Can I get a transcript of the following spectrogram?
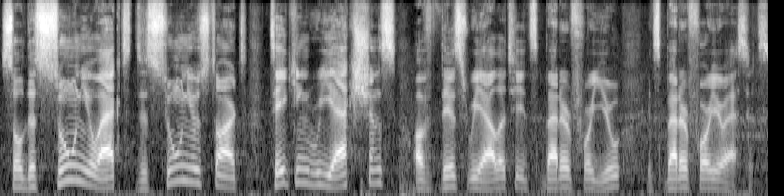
So the soon you act, the soon you start taking reactions of this reality, it's better for you, it's better for your assets.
